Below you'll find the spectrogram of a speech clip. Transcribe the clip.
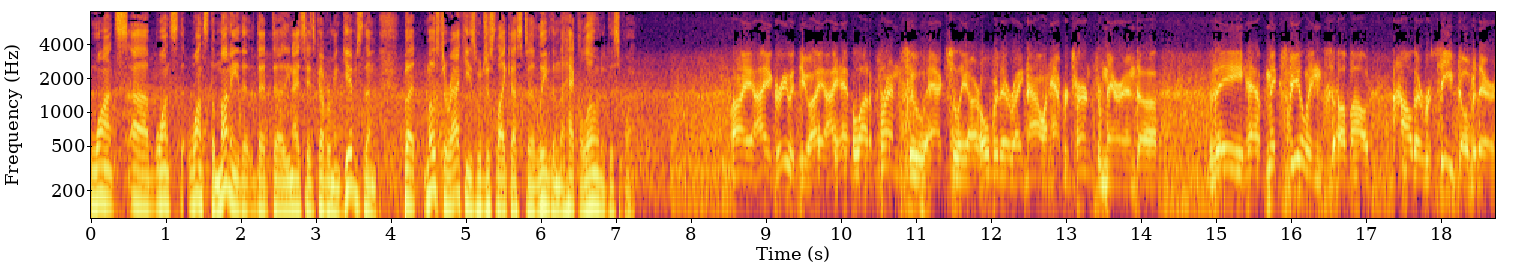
wants uh, wants the, wants the money that that uh, the United States government gives them, but most Iraqis would just like us to leave them the heck alone at this point. I, I agree with you. I, I have a lot of friends who actually are over there right now and have returned from there, and uh, they have mixed feelings about how they're received over there.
